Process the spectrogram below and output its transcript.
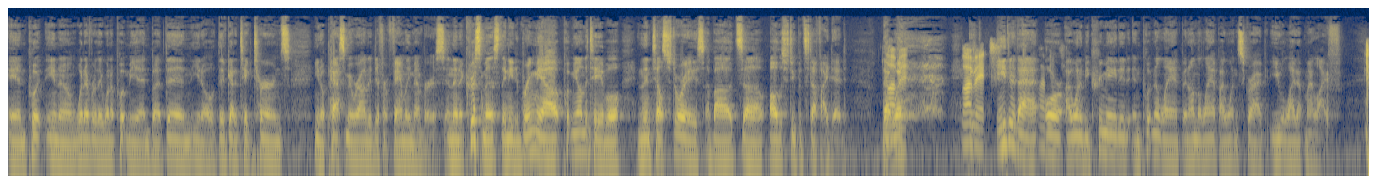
and put, you know, whatever they want to put me in. But then, you know, they've got to take turns you know, pass me around to different family members. And then at Christmas, they need to bring me out, put me on the table, and then tell stories about uh, all the stupid stuff I did. That Love way, Love it. Either that, Love or it. I want to be cremated and put in a lamp, and on the lamp I want inscribed, "You will light up my life."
